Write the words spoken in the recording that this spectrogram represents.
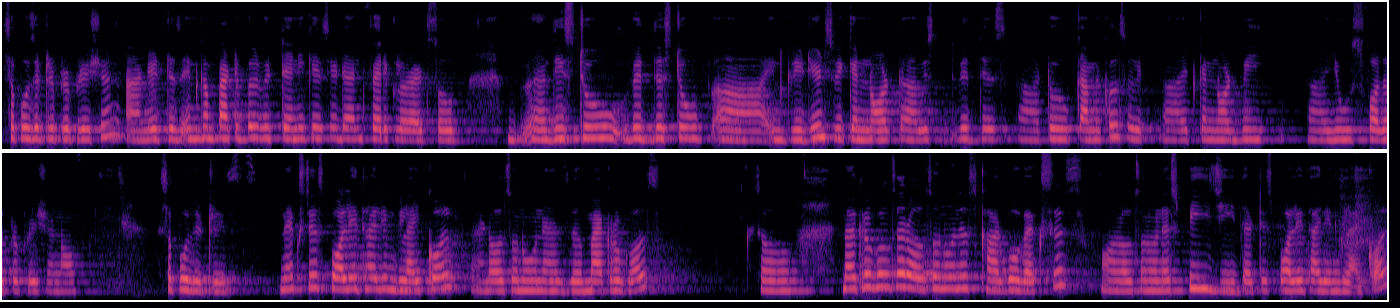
suppository preparation and it is incompatible with tannic acid and ferric chloride so uh, these two with these two uh, ingredients we cannot uh, with, with these two chemicals so it, it cannot be used for the preparation of suppositories. Next is polyethylene glycol and also known as the macrogols so macrogols are also known as carbowaxes or also known as PG that is polyethylene glycol.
